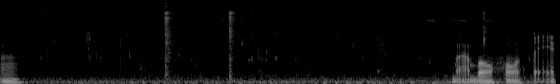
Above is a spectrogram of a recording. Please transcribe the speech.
อืมบาบอคอแตก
